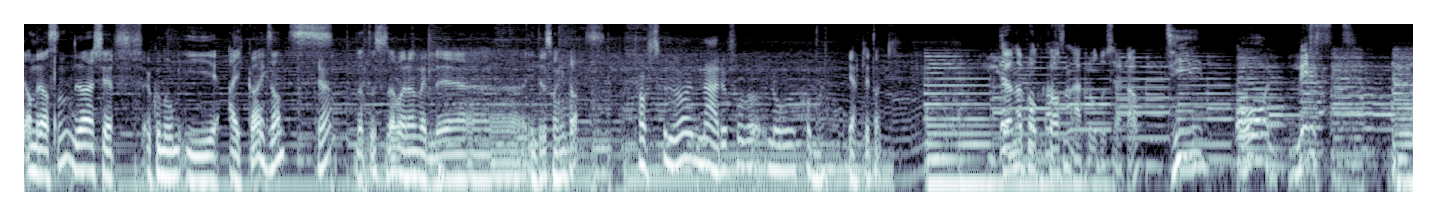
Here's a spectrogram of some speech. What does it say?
Andreassen, du er sjeføkonom i Eika, ikke sant? Ja. Dette syns jeg var en veldig eh, interessant prat. Takk skal du ha. Nære å få lov å komme. Hjertelig takk. Denne podkasten er produsert av Tid og lyst.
